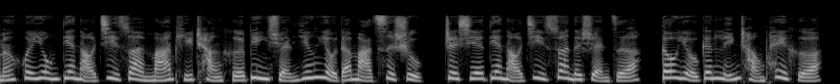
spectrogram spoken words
我们会用电脑计算马匹场合并选应有的马次数。这些电脑计算的选择都有跟临场配合。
